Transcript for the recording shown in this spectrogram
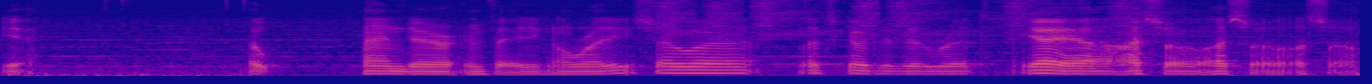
yeah. And they're invading already. So uh, let's go to the red. Yeah, yeah, I saw, I saw, I saw.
